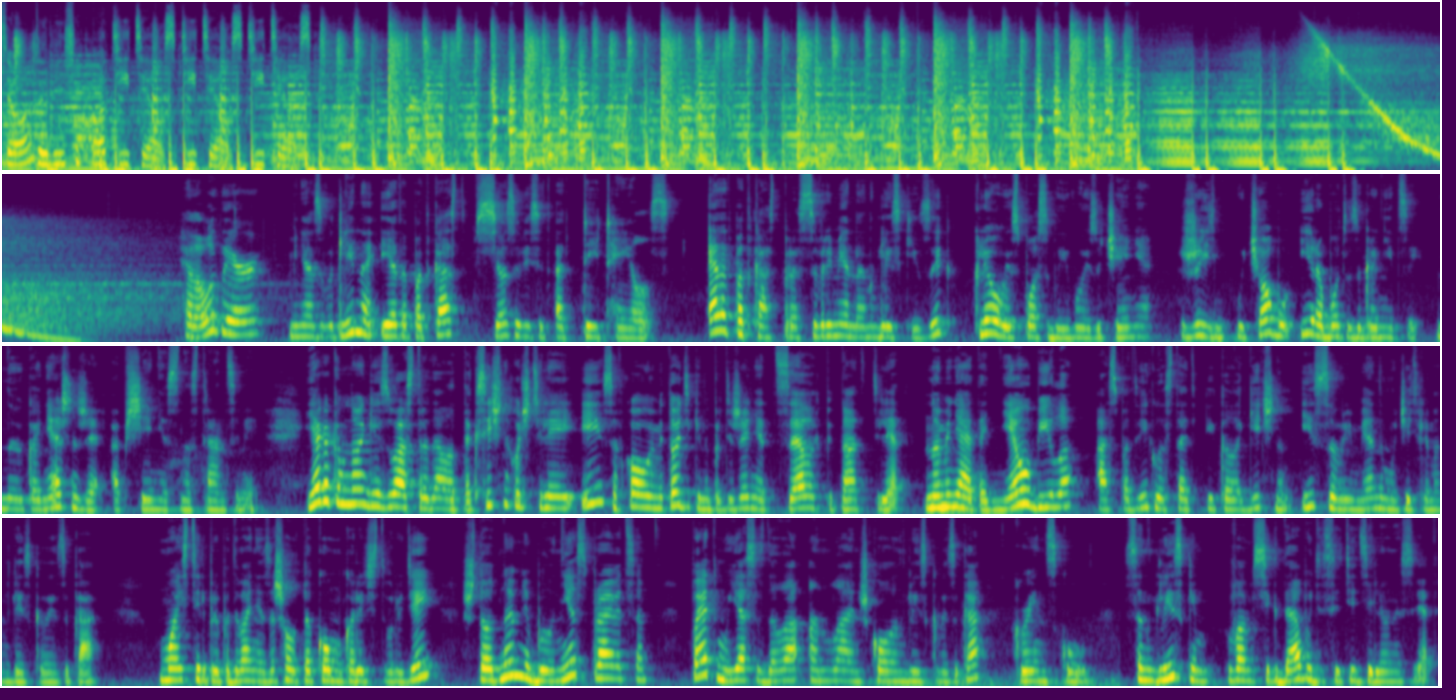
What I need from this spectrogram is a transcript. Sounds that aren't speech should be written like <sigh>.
Все зависит от details, details, details. Hello there! Меня зовут Лина, и это подкаст «Все зависит от details». Этот подкаст про современный английский язык, клевые способы его изучения, жизнь, учебу и работу за границей, ну и, конечно же, общение с иностранцами. Я, как и многие из вас, страдала от токсичных учителей и совковой методики на протяжении целых 15 лет. Но меня это не убило, а сподвигло стать экологичным и современным учителем английского языка. Мой стиль преподавания зашел такому количеству людей, что одной мне было не справиться, поэтому я создала онлайн-школу английского языка Green School. С английским вам всегда будет светить зеленый свет.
